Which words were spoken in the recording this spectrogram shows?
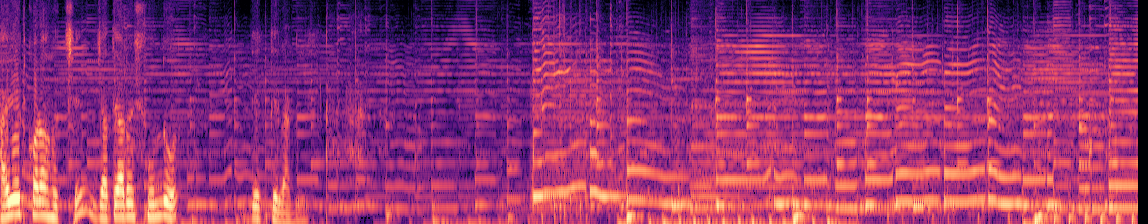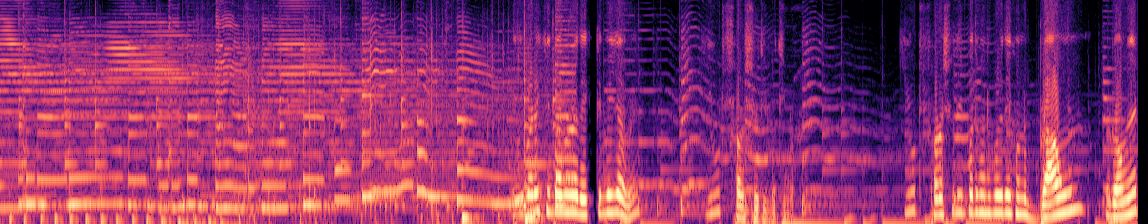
হাইলাইট করা হচ্ছে যাতে আরও সুন্দর দেখতে লাগে। এইবারে কিন্তু আপনারা দেখতে পেয়ে যাবেন সরস্বতী প্রতিমা। কিউট সরস্বতী প্রতিমার উপরে দেখুন ব্রাউন রঙের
